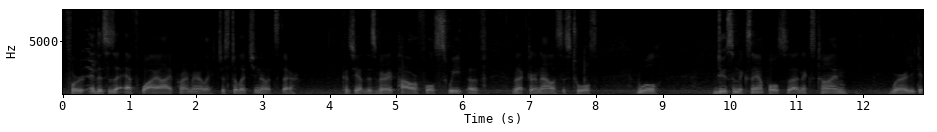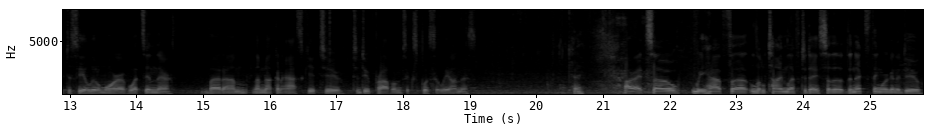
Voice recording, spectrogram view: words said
for this is a FYI primarily, just to let you know it's there. Because you have this very powerful suite of vector analysis tools. We'll do some examples uh, next time where you get to see a little more of what's in there. But um, I'm not going to ask you to, to do problems explicitly on this. Okay. All right, so we have uh, a little time left today. So the, the next thing we're going to do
